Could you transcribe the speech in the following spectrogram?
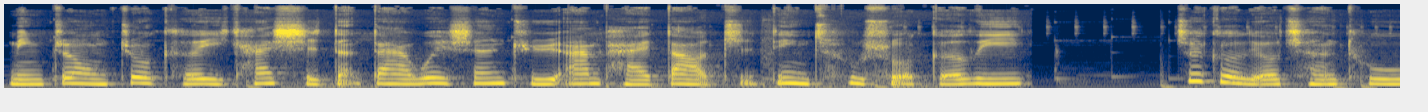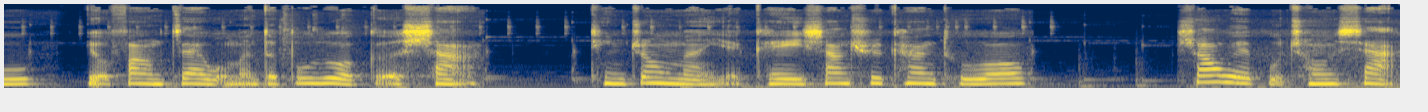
民众就可以开始等待卫生局安排到指定处所隔离。这个流程图有放在我们的部落格上，听众们也可以上去看图哦。稍微补充下，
